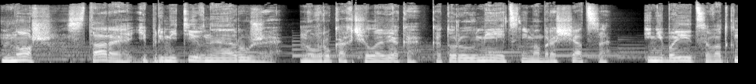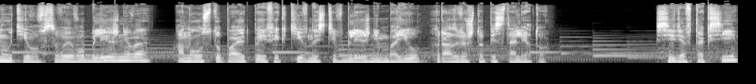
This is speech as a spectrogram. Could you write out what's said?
Нож – старое и примитивное оружие, но в руках человека, который умеет с ним обращаться и не боится воткнуть его в своего ближнего, оно уступает по эффективности в ближнем бою разве что пистолету. Сидя в такси,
